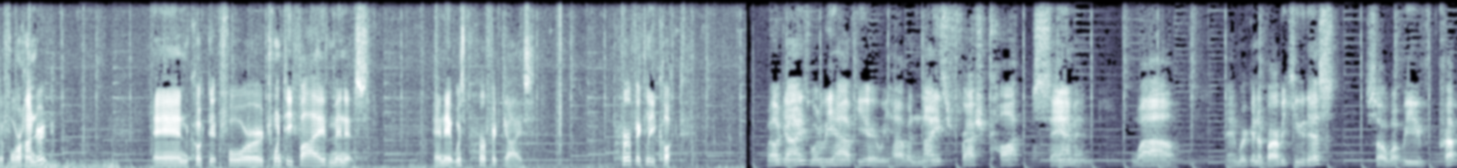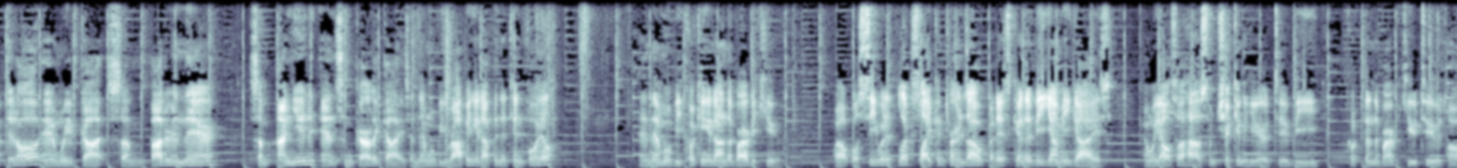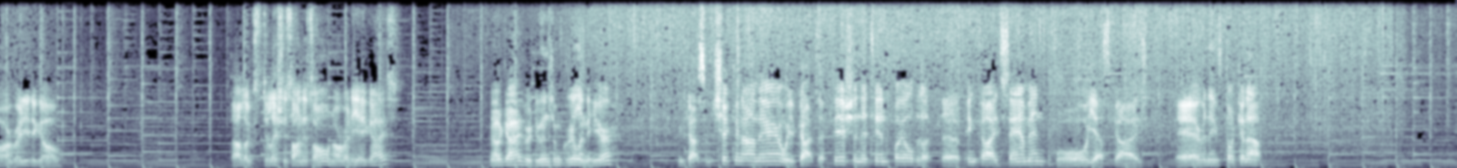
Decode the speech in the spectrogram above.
to 400 and cooked it for 25 minutes. And it was perfect, guys. Perfectly cooked. Well, guys, what do we have here? We have a nice fresh caught salmon. Wow. And we're gonna barbecue this. So what we've prepped it all and we've got some butter in there, some onion and some garlic guys. And then we'll be wrapping it up in the tin foil and then we'll be cooking it on the barbecue. Well, we'll see what it looks like and turns out, but it's gonna be yummy, guys. And we also have some chicken here to be cooked on the barbecue too. It's all ready to go. That looks delicious on its own already, eh guys? Well guys, we're doing some grilling here. We've got some chicken on there. We've got the fish in the tin foil, the, the pink-eyed salmon. Oh yes, guys. Everything's cooking up.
